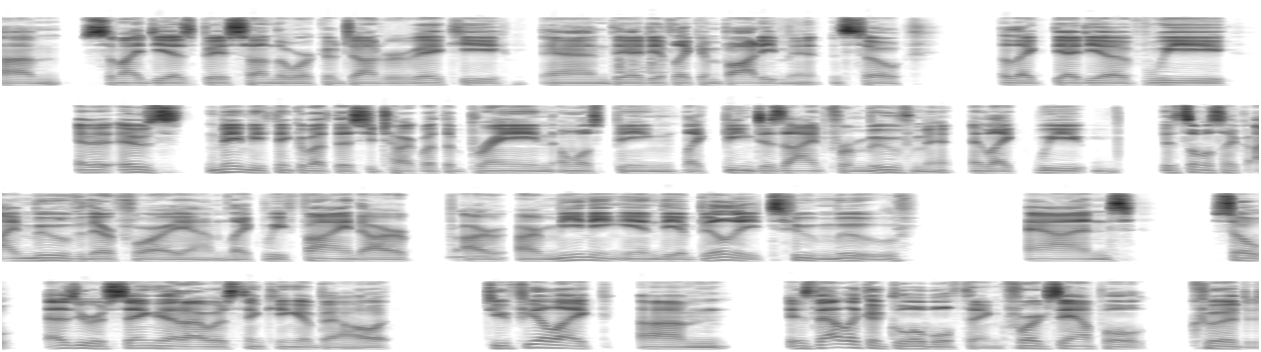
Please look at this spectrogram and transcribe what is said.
um, some ideas based on the work of John Vervaeke and the idea of like embodiment. And so, like the idea of we, and it, was made me think about this. You talk about the brain almost being like being designed for movement, and like we, it's almost like I move, therefore I am. Like we find our our our meaning in the ability to move, and so, as you were saying that, I was thinking about do you feel like, um, is that like a global thing? For example, could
